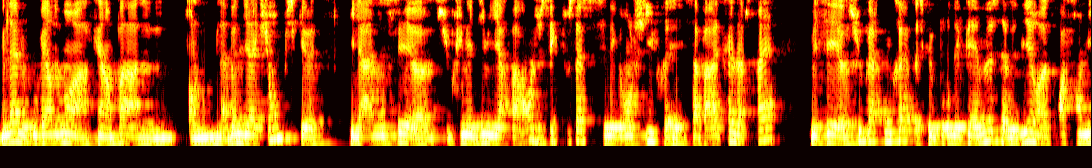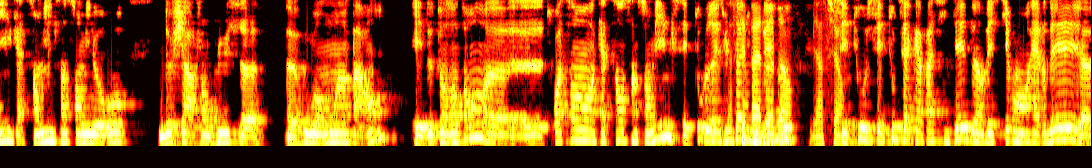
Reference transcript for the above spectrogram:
Là, le gouvernement a fait un pas dans la bonne direction, puisque il a annoncé euh, supprimer 10 milliards par an. Je sais que tout ça, c'est des grands chiffres et ça paraît très abstrait, mais c'est euh, super concret parce que pour des PME, ça veut dire 300 000, 400 000, 500 000 euros de charges en plus euh, ou en moins par an. Et de temps en temps, euh, 300, 400, 500 000, c'est tout le résultat du pas anodin, bien sûr. C'est tout, c'est toute sa capacité d'investir en R&D euh,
